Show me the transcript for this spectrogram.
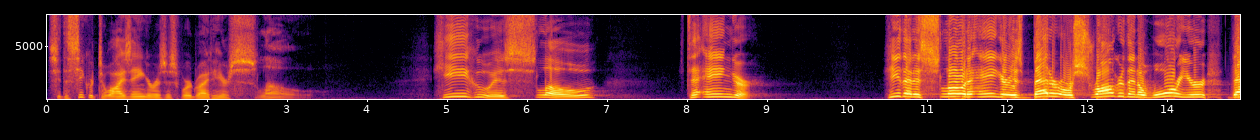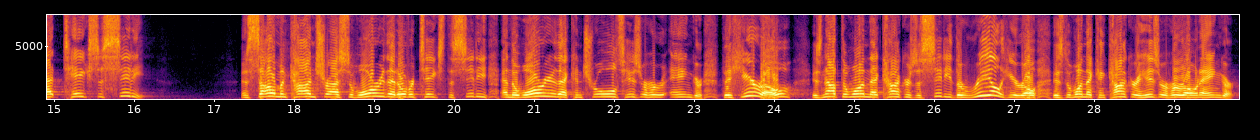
See, the secret to wise anger is this word right here slow. He who is slow to anger he that is slow to anger is better or stronger than a warrior that takes a city. And Solomon contrasts the warrior that overtakes the city and the warrior that controls his or her anger. The hero is not the one that conquers a city, the real hero is the one that can conquer his or her own anger.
